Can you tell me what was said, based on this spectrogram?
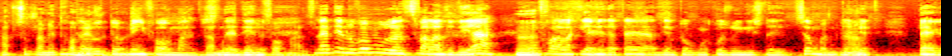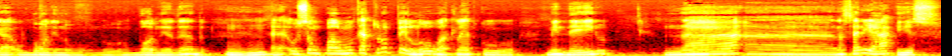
Absolutamente Então correto. eu estou bem informado. Tá muito bem informado. Sinedino, vamos antes de falar do dia, Ah. vamos falar que a gente até adiantou alguma coisa no início da edição, mas muita Ah. gente pega o bonde no, no bonde andando. Uhum. É, o São Paulo ontem atropelou o Atlético Mineiro na, ah, na Série A. Isso.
